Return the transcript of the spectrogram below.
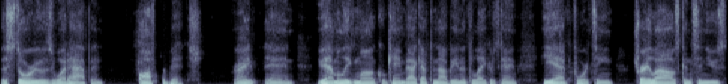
the story was what happened off the bench, right? And you had Malik Monk who came back after not being at the Lakers game. He had 14. Trey Lyles continues,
